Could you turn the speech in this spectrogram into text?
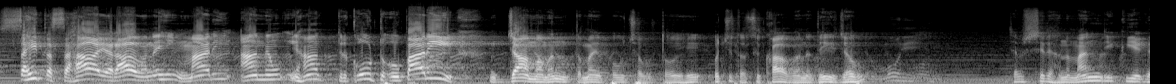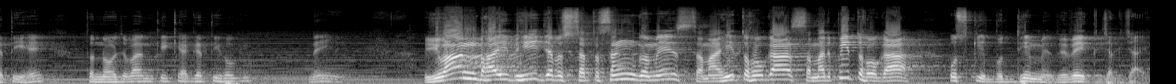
सहित सहाय राव नहीं मारी आनो यहाँ त्रिकोट उपारी जाम मंत मैं पूछो तो ही उचित सिखावन दी मोही। जब श्री हनुमान जी की ये गति है तो नौजवान की क्या गति होगी? नहीं। युवान भाई भी जब सत्संग में समाहित होगा, समर्पित होगा, उसकी बुद्धि में विवेक जग जाएगा।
